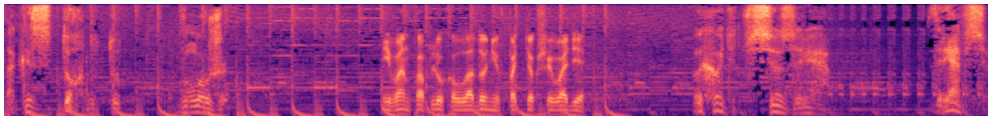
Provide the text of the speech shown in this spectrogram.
Так и сдохнут тут в луже. Иван поплюхал ладонью в подтекшей воде. Выходит, все зря. Зря все.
